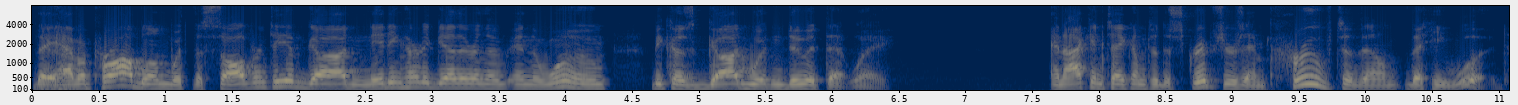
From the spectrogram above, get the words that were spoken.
They have a problem with the sovereignty of God knitting her together in the in the womb because God wouldn't do it that way and I can take them to the scriptures and prove to them that he would.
